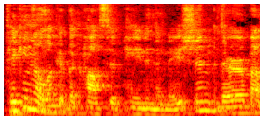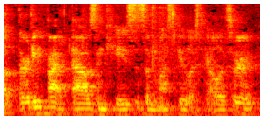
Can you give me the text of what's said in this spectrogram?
Taking a look at the cost of pain in the nation, there are about 35,000 cases of musculoskeletal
